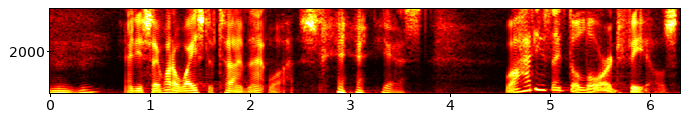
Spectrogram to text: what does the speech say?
Mm-hmm. And you say, what a waste of time that was. yes. Well, how do you think the Lord feels?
